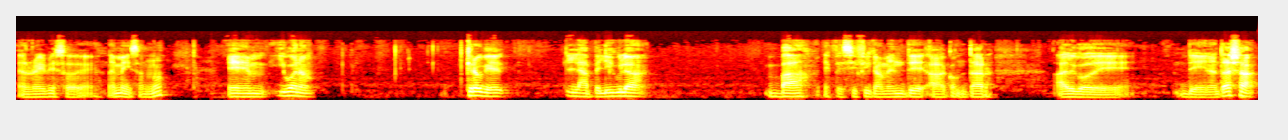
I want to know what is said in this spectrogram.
el regreso de, Mason, ¿no? Em, y bueno, creo que la película va específicamente a contar algo de, de Natalia.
